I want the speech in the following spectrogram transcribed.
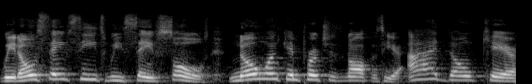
we don't save seats, we save souls. No one can purchase an office here. I don't care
